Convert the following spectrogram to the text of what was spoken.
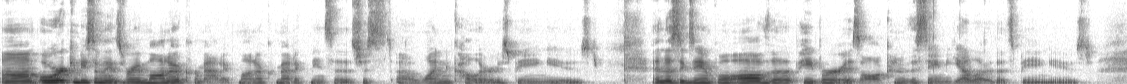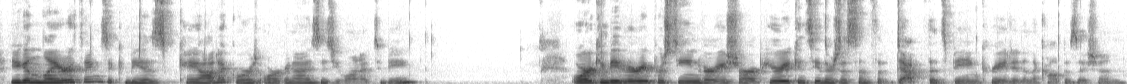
Um, or it can be something that's very monochromatic. Monochromatic means that it's just uh, one color is being used. In this example, all of the paper is all kind of the same yellow that's being used. You can layer things. It can be as chaotic or as organized as you want it to be. Or it can be very pristine, very sharp. Here you can see there's a sense of depth that's being created in the composition.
